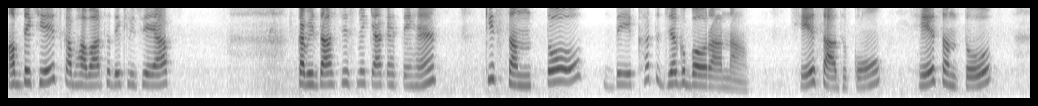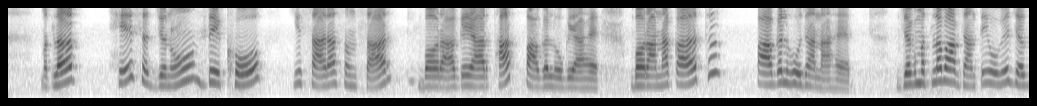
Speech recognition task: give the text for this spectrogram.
अब देखिए, इसका भावार्थ देख लीजिए आप। कबीरदास जी इसमें क्या कहते हैं? कि संतो देखत जग बौराना। हे साधकों, हे संतो मतलब हे सज्जनों, देखो ये सारा संसार बौरा गया अर्थात पागल हो गया है। बौराना का अर्थ पागल हो जाना है। जग मतलब आप जानते होंगे, जग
